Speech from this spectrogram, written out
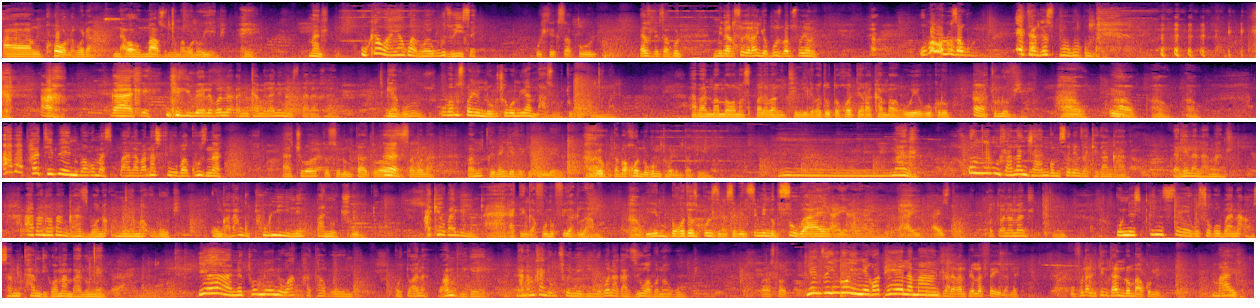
angikholwa bona nawa umazi uncima bona uyiphi mandla ukhe waya kwabi wayokubuza uyise uhlekisa khulu yazi uhlekisa khulu mina ngisuke la ngiyobuza ubaba sibanyoni ubaba loza etha ngesibhuku ah kahle ngilibele bona anikhamelani nestarahana ngiyakuzwa ubaba sibanyoni lokutsho bona uyamazi ukuthi ukuncimala abantu bami bakwamasipala bangithindile bathi udorhotera akuhamba kuye kugroup Ah. but ulovile hawu hawu hawu hawu abaphathi benu bakwamasipala banasifuba khuzi na atsho bawudosela umtato bawazisa bona bamgcine ngeveke iphelileko begoda bakhona nokumthola emtatweni Hmm, mandla uncema udlala njani ngomsebenzi akhe kangaka lalela la mandla abantu abangazi bona uncema ukuphi kungaba nguthulile banotshudu akhe ubalingi kade ngingafuni ukufika kulabo imbokotho ezikulu zingisebenzisa imini nobusuku hayi hayi hayi hayi hayi stop kodwana amandla unesiqiniseko sokubana awusamthandi kwamambala uncema ya nekuthomeni wakuphatha kumbi kodwana wamvikela nanamhlanje ukuthwenyekile bona kaziwa bona ukuphi yenze into yinye kwaphela mandla ufuna ngithi ngithanda intombakho mina mandla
